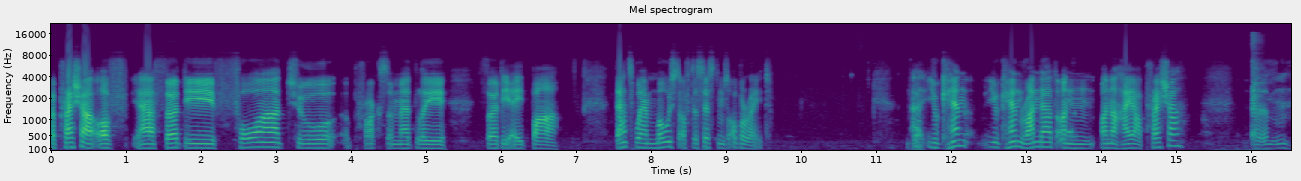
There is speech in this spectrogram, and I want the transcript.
a pressure of yeah 34 to approximately 38 bar. That's where most of the systems operate. Uh, you can you can run that on on a higher pressure. Um,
